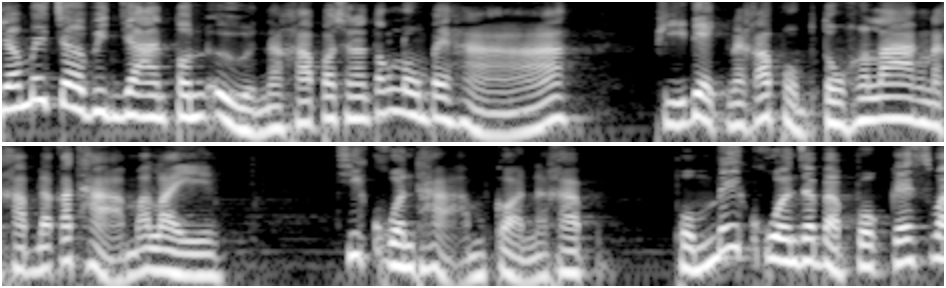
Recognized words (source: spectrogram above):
ยังไม่เจอวิญญาณตนอื่นนะครับ เพราะฉะนั้นต้องลงไปหาผีเด็กนะครับ ผมตรงข้างล่างนะครับ แล้วก็ถามอะไรที่ควรถามก่อนนะครับ ผมไม่ควรจะแบบโปรเกรสไว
